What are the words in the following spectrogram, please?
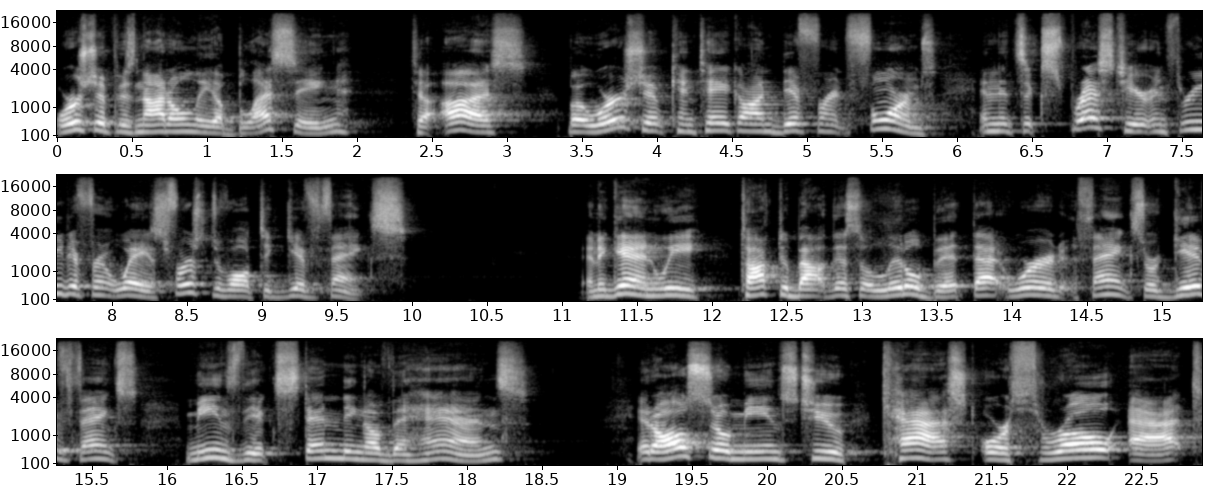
Worship is not only a blessing to us, but worship can take on different forms, and it's expressed here in three different ways. First of all, to give thanks. And again, we talked about this a little bit. That word thanks or give thanks means the extending of the hands. It also means to cast or throw at,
